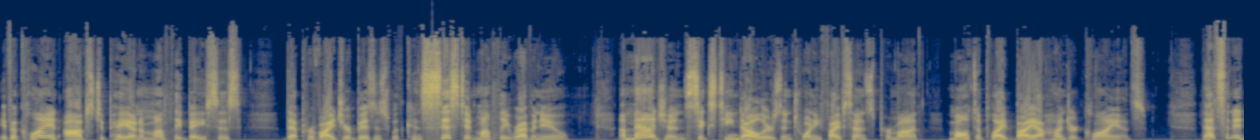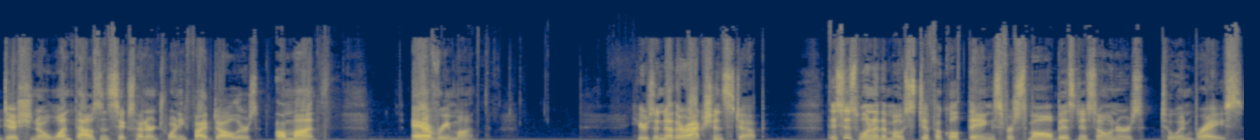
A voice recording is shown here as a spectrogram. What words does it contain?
if a client opts to pay on a monthly basis that provides your business with consistent monthly revenue, imagine $16.25 per month multiplied by 100 clients. That's an additional $1,625 a month, every month. Here's another action step. This is one of the most difficult things for small business owners to embrace.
